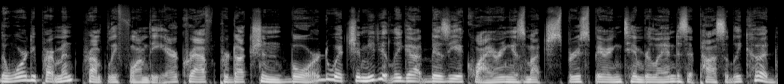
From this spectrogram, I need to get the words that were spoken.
The War Department promptly formed the Aircraft Production Board, which immediately got busy acquiring as much spruce bearing timberland as it possibly could.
